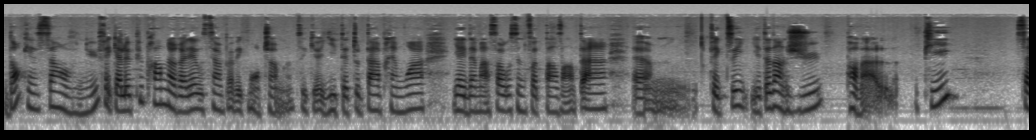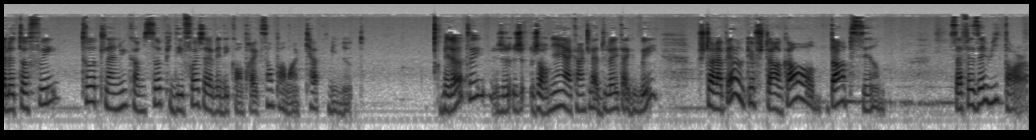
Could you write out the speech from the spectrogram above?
donc, elle s'est envenue. Fait qu'elle a pu prendre le relais aussi un peu avec mon chum. Tu sais, qu'il était tout le temps après moi. Il aidé ma soeur aussi une fois de temps en temps. Fait que, tu sais, il était dans le jus pas mal. Puis, ça l'a toffé toute la nuit comme ça. Puis des fois, j'avais des contractions pendant quatre minutes. Mais là, tu sais, je, reviens à quand la douleur est arrivée. Je te rappelle que j'étais encore dans la piscine. Ça faisait huit heures.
